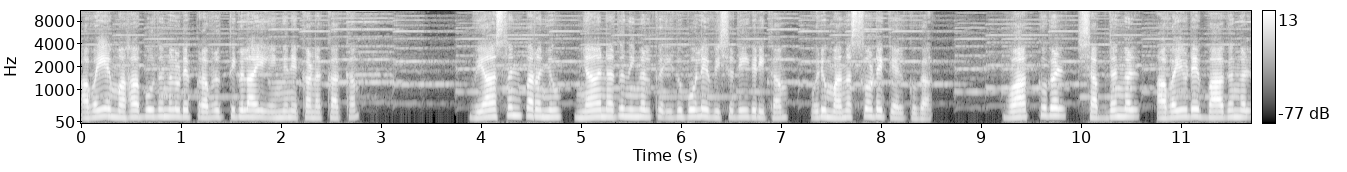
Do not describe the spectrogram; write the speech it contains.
അവയെ മഹാഭൂതങ്ങളുടെ പ്രവൃത്തികളായി എങ്ങനെ കണക്കാക്കാം? വ്യാസൻ പറഞ്ഞു ഞാൻ അത് നിങ്ങൾക്ക് ഇതുപോലെ വിശദീകരിക്കാം ഒരു മനസ്സോടെ കേൾക്കുക. വാക്കുകൾ ശബ്ദങ്ങൾ അവയുടെ ഭാഗങ്ങൾ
